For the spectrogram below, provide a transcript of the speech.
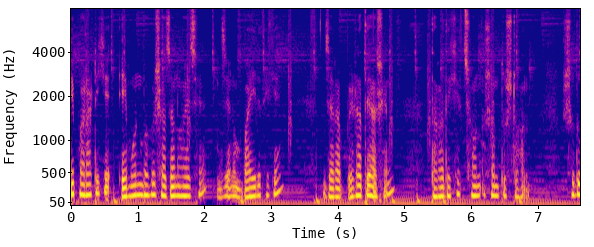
এই পাড়াটিকে এমনভাবে সাজানো হয়েছে যেন বাইরে থেকে যারা বেড়াতে আসেন, তারা দেখে সন্তুষ্ট হন। শুধু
